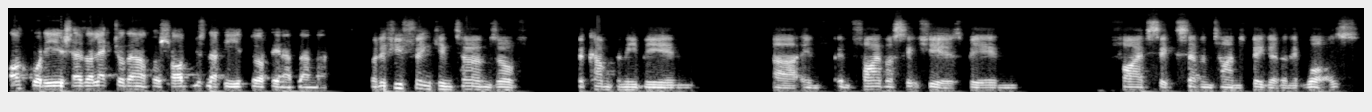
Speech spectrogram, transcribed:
akkor is ez a legcsodálatosabb üzleti történet lenne. But if you think in terms of the company being uh, in in five or six years being five, six, seven times bigger than it was,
